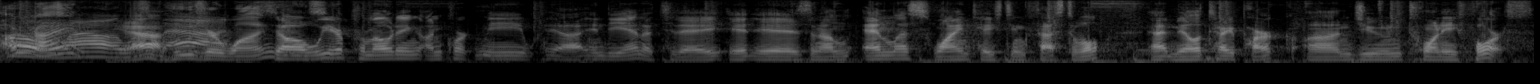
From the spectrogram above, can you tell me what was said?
all Oh, right. wow. Yeah. love Who's your wine? So we are promoting Uncork Me uh, Indiana today. It is an endless wine tasting festival at Military Park on June 24th.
